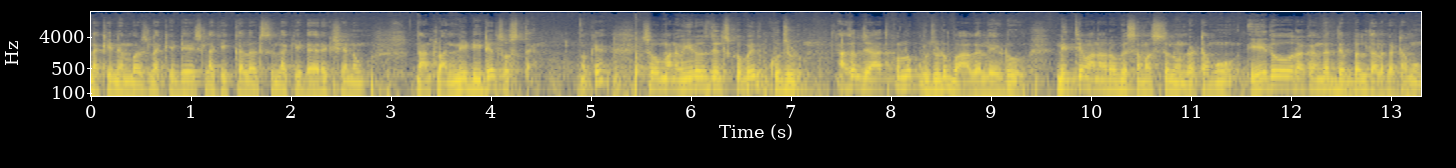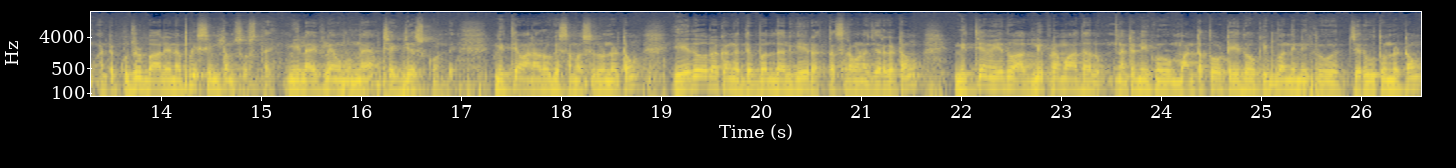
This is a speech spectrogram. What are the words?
Lucky numbers lucky dates lucky colours lucky direction దాంట్లో అన్ని డీటెయిల్స్ వస్తాయి. ఓకే? సో మనం ఈరోజు తెలుసుకోబోయేది కుజుడు. అసలు జాతకంలో కుజుడు బాగలేడు నిత్యం అనారోగ్య సమస్యలు ఉండటము ఏదో రకంగా దెబ్బలు తలగటము. అంటే కుజుడు బాగాలేనప్పుడు ఈ సిమ్టమ్స్ వస్తాయి. మీ లైఫ్లో ఏమైనా ఉన్నాయా? చెక్ చేసుకోండి. నిత్యం అనారోగ్య సమస్యలు ఉండటం ఏదో రకంగా దెబ్బలు తలిగి రక్తస్రవణ జరగటం నిత్యం ఏదో అగ్ని ప్రమాదాలు అంటే నీకు మంటతోటి ఏదో ఒక ఇబ్బంది నీకు జరుగుతుండటం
